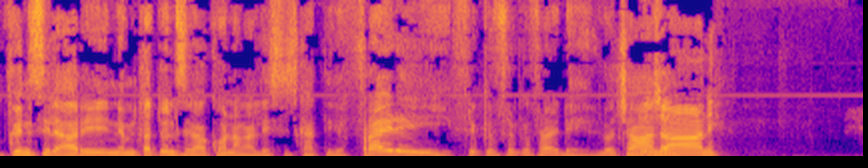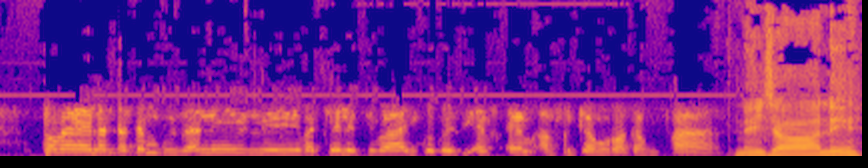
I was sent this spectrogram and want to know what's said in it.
Uqinisile ari nemtatweni sikakhona ngalesi sikhathi-ke. Friday friki friki friday. Lotshani. Thobela tate mbuzane le batheletsi ba ikokwesi f m afrika borwa ka bophara. Ninjani?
